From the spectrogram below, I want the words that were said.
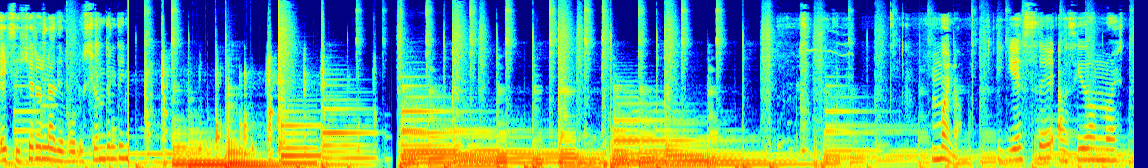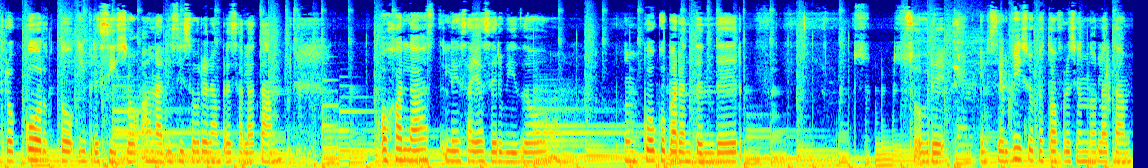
exigieron la devolución del dinero. Bueno, y ese ha sido nuestro corto y preciso análisis sobre la empresa Latam. Ojalá les haya servido un poco para entender sobre el servicio que está ofreciendo Latam,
